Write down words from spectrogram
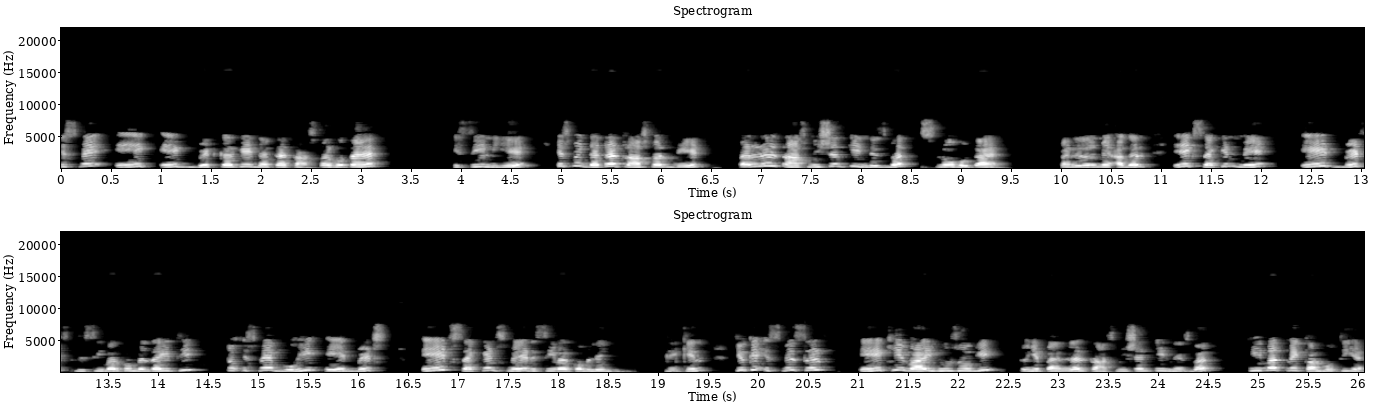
इसमें एक एक बिट करके डाटा ट्रांसफ़र होता है। इसीलिए इसमें data transfer rate parallel transmission की निस्बत स्लो होता है। पैरेलल में अगर एक सेकंड में एट बिट्स रिसीवर को मिल रही थी तो इसमें वही एट बिट्स एट सेकंड्स में रिसीवर को मिलेंगी। लेकिन क्योंकि इसमें सिर्फ़ एक ही वायर यूज़ होगी तो ये पैरेलल ट्रांसमिशन की निस्बत कीमत में कम होती है।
